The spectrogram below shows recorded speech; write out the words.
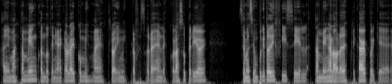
Además también cuando tenía que hablar con mis maestros y mis profesores en la escuela superior, se me hacía un poquito difícil también a la hora de explicar porque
